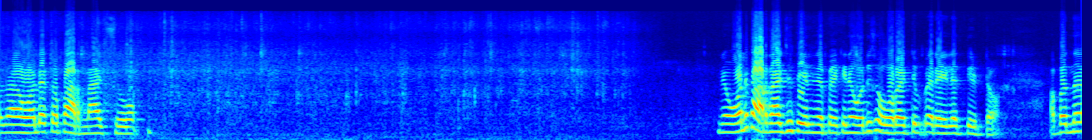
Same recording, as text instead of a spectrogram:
അപ്പോൾ ഇതാ ഓലൊക്കെ പറഞ്ഞയച്ചു. ഓൽ പറഞ്ഞയച്ച് തിരിഞ്ഞപ്പോഴേക്കിന് ഒരു ചോറായിട്ട് വരയിലെത്തി കേട്ടോ അപ്പം ഇന്ന്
